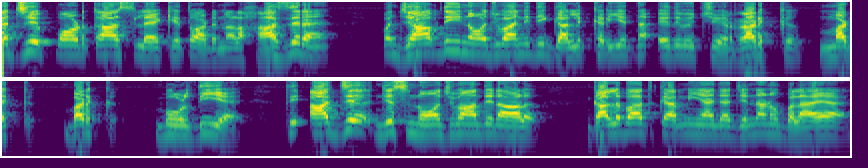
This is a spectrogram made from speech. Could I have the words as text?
ਅੱਜ ਪੋਡਕਾਸਟ ਲੈ ਕੇ ਤੁਹਾਡੇ ਨਾਲ ਹਾਜ਼ਰ ਹਾਂ। ਪੰਜਾਬ ਦੀ ਨੌਜਵਾਨੀ ਦੀ ਗੱਲ ਕਰੀਏ ਤਾਂ ਇਹਦੇ ਵਿੱਚ ਰੜਕ ਮੜਕ ਬੜਕ ਬੋਲਦੀ ਹੈ। ਤੇ ਅੱਜ ਜਿਸ ਨੌਜਵਾਨ ਦੇ ਨਾਲ ਗੱਲਬਾਤ ਕਰਨੀ ਆ ਜਾਂ ਜਿਨ੍ਹਾਂ ਨੂੰ ਬੁਲਾਇਆ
